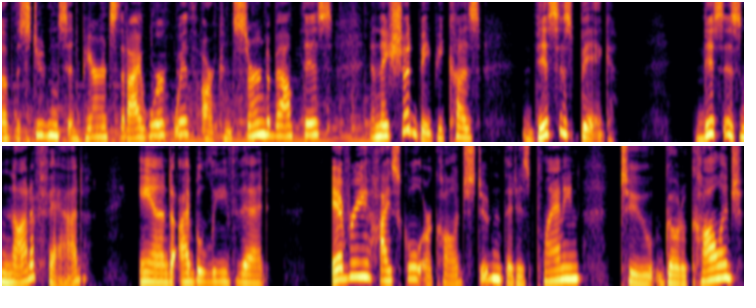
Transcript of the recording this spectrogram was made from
of the students and parents that I work with are concerned about this, and they should be because this is big. This is not a fad, and I believe that Every high school or college student that is planning to go to college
